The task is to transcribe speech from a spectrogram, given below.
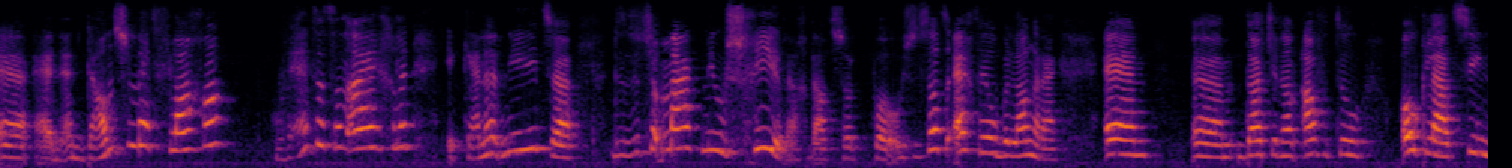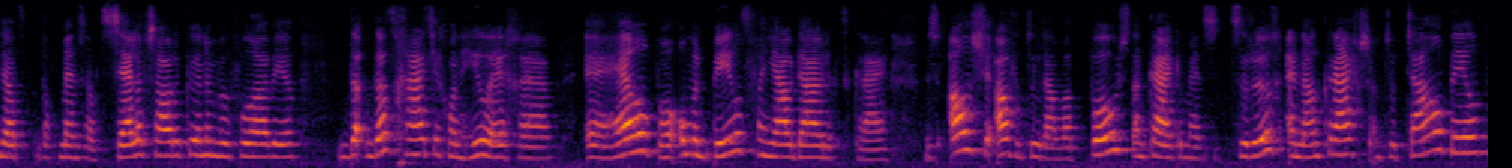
uh, en, en dansen met vlaggen. Hoe werkt dat dan eigenlijk? Ik ken het niet. Uh, dus het maakt nieuwsgierig, dat soort posts. Dus dat is echt heel belangrijk. En um, dat je dan af en toe ook laat zien dat, dat mensen dat zelf zouden kunnen, bijvoorbeeld. Dat, dat gaat je gewoon heel erg uh, helpen om het beeld van jou duidelijk te krijgen. Dus als je af en toe dan wat post, dan kijken mensen terug en dan krijgen ze een totaalbeeld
